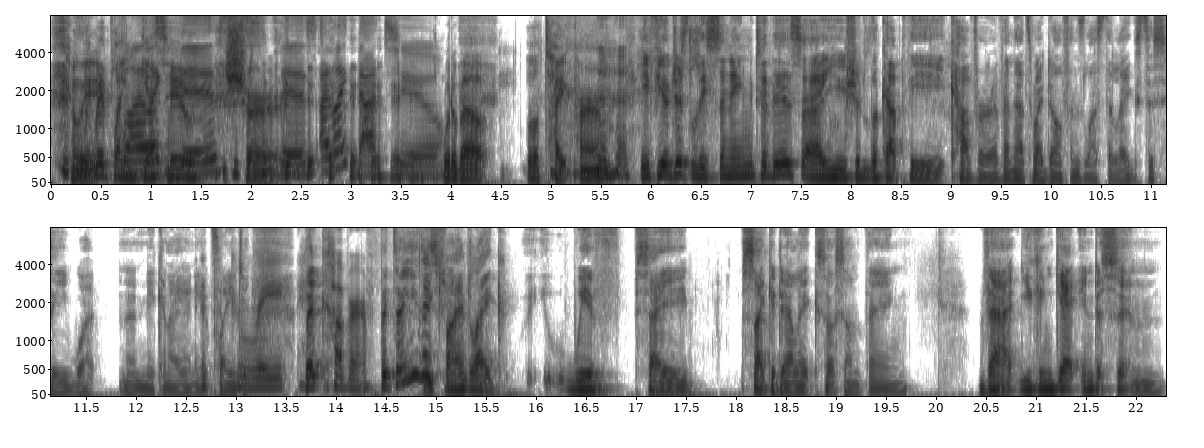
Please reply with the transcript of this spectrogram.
Can we, we're playing well, I Guess like Who? this. Sure. This. I like that too. what about a little tight perm? If you're just listening to this, uh, you should look up the cover of "And That's Why Dolphins Lost Their Legs" to see what uh, Nick and Ione are It's a pointing to. great But- cover. But don't you guys find like with say psychedelics or something that you can get into certain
